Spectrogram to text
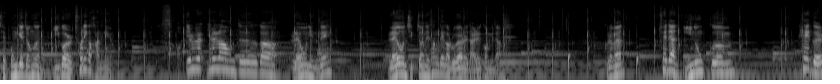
제 본 계정은 이걸 처리가 가능해요. 어, 1, 1라운드가 레온인데 레온 직전에 상대가 로얄을 날릴 겁니다. 그러면 최대한 이눈금 핵을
